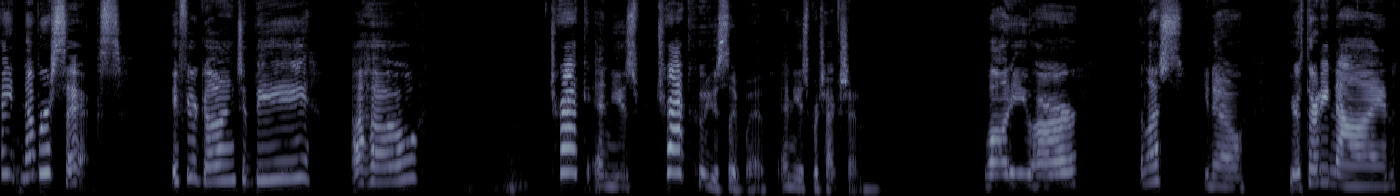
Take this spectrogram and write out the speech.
Hey, number six. If you're going to be a hoe, track and use track who you sleep with and use protection. While you are, unless you know you're 39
